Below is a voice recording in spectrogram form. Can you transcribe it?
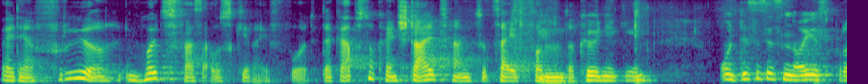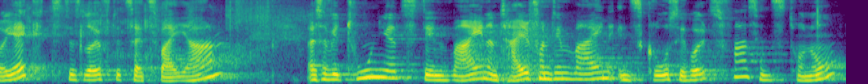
Weil der früher im Holzfass ausgereift wurde. Da gab es noch keinen Stahltank zur Zeit von mhm. der Königin. Und das ist jetzt ein neues Projekt, das läuft jetzt seit zwei Jahren. Also wir tun jetzt den Wein, einen Teil von dem Wein ins große Holzfass, ins Tonneau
